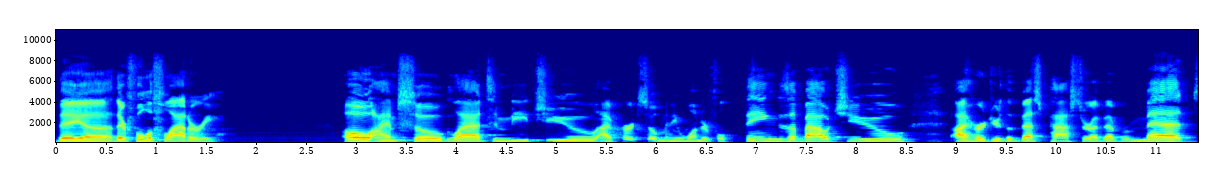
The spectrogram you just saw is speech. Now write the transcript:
They, uh, they're full of flattery. Oh, I am so glad to meet you. I've heard so many wonderful things about you. I heard you're the best pastor I've ever met.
